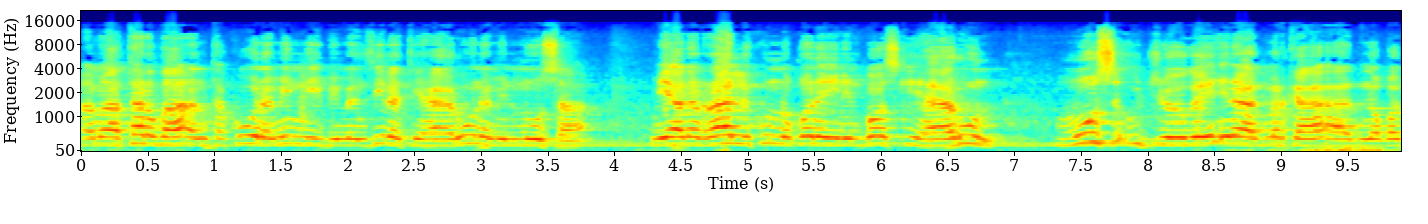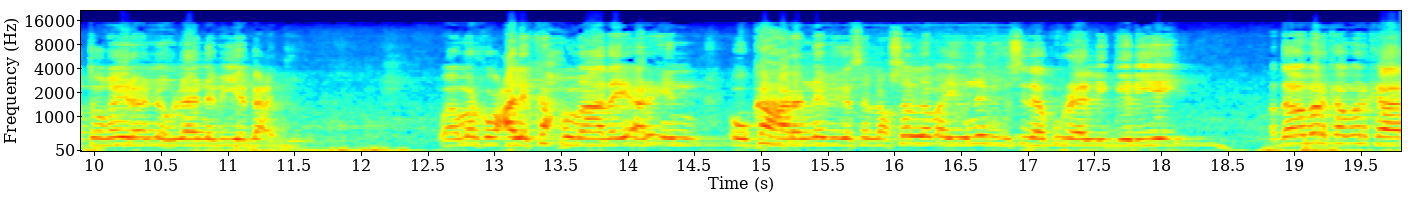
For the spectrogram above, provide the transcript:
amaa tardaa an takuuna minii bimansilati haaruuna min muusa miyaadan raalli ku noqonaynin booskii haaruun muuse u joogay inaad markaa aada noqoto hayra annahu laa nabiya bacdi waa markuu cali ka xumaaday ar in uu ka hara nebiga sal ll ly slam ayuu nebigu sidaa ku raaligeliyey haddaba marka markaa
